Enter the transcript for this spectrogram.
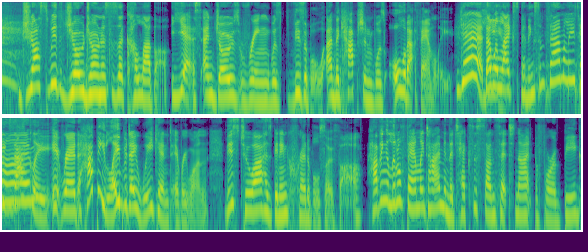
just with Joe Jonas as a collabor. Yes, and Joe's ring was visible, and the caption was all about family. Yeah, they were like spending some family time. Exactly. It read, Happy Labor Day weekend, everyone. This tour has been incredible so far. Having a little family time in the Texas sunset tonight before a big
